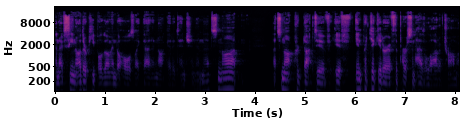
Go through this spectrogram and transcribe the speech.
And I've seen other people go into holes like that and not get attention. And that's not, that's not productive if, in particular, if the person has a lot of trauma.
